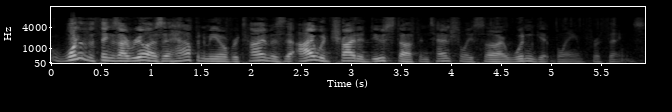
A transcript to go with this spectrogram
one of the things I realized that happened to me over time is that I would try to do stuff intentionally so that I wouldn't get blamed for things,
